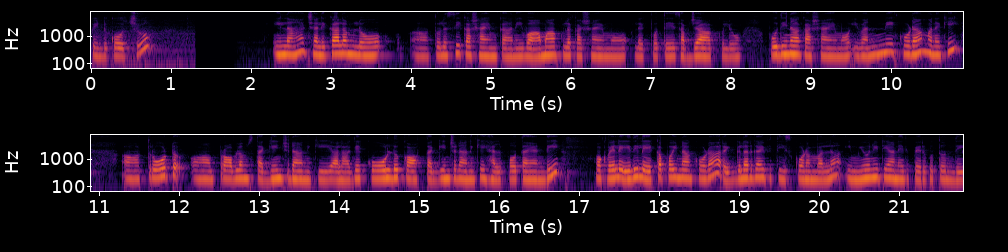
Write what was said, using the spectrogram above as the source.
పిండుకోవచ్చు. ఇలా చలికాలంలో తులసి కషాయం కానీ వామాకుల కషాయము లేకపోతే సబ్జా ఆకులు పుదీనా కషాయము ఇవన్నీ కూడా మనకి థ్రోట్ ప్రాబ్లమ్స్ తగ్గించడానికి అలాగే కోల్డ్ కాఫ్ తగ్గించడానికి హెల్ప్ అవుతాయండి. ఒకవేళ ఏది లేకపోయినా కూడా రెగ్యులర్గా ఇవి తీసుకోవడం వల్ల ఇమ్యూనిటీ అనేది పెరుగుతుంది.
